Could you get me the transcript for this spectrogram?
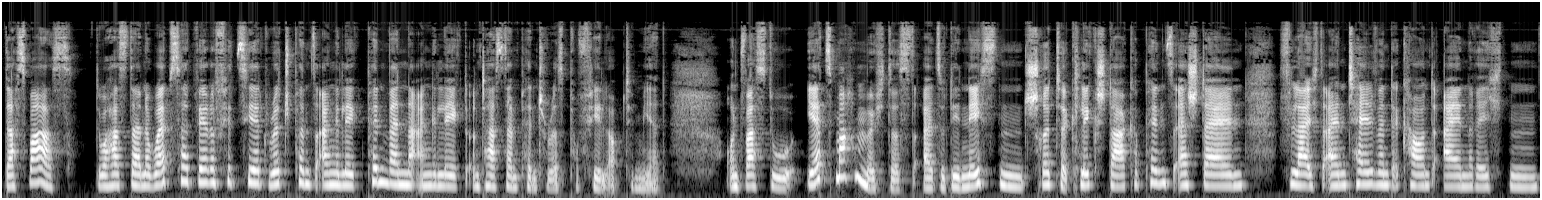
Das war's. Du hast deine Website verifiziert, Richpins angelegt, Pinwände angelegt und hast dein Pinterest-Profil optimiert. Und was du jetzt machen möchtest, also die nächsten Schritte, klickstarke Pins erstellen, vielleicht einen Tailwind-Account einrichten,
